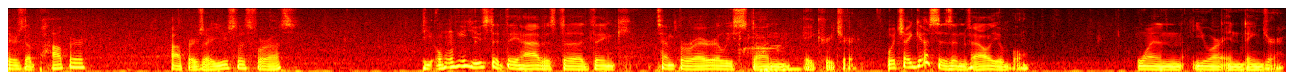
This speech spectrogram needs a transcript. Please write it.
There's a popper. Poppers are useless for us. The only use that they have is to, I think, temporarily stun a creature. Which I guess is invaluable when you are in danger.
